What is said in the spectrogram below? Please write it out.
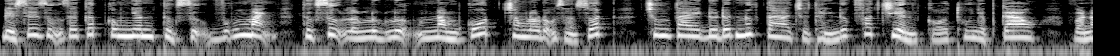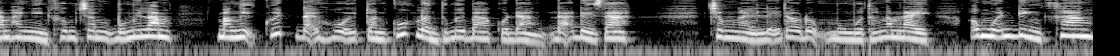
để xây dựng giai cấp công nhân thực sự vững mạnh, thực sự là lực lượng nòng cốt trong lao động sản xuất, chung tay đưa đất nước ta trở thành nước phát triển có thu nhập cao vào năm 2045 mà nghị quyết Đại hội toàn quốc lần thứ 13 của Đảng đã đề ra. Trong ngày lễ lao động mùng 1 tháng 5 này, ông Nguyễn Đình Khang,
